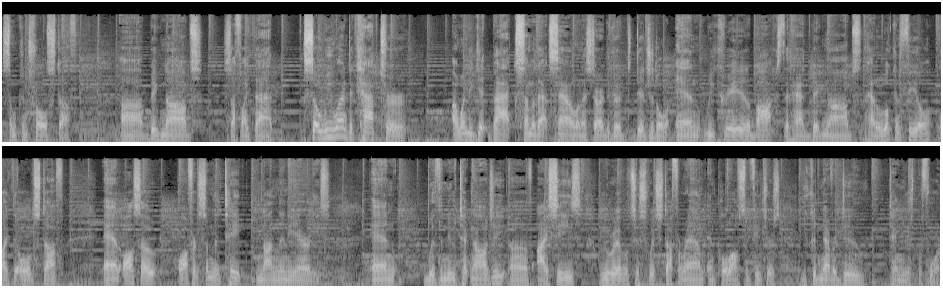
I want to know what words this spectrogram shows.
some control stuff. Uh, big knobs, stuff like that. So we wanted to capture I wanted to get back some of that sound when I started to go to digital and we created a box that had big knobs, had a look and feel like the old stuff and also offered some of the tape nonlinearities. And with the new technology of ICs, we were able to switch stuff around and pull off some features you could never do 10 years before.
